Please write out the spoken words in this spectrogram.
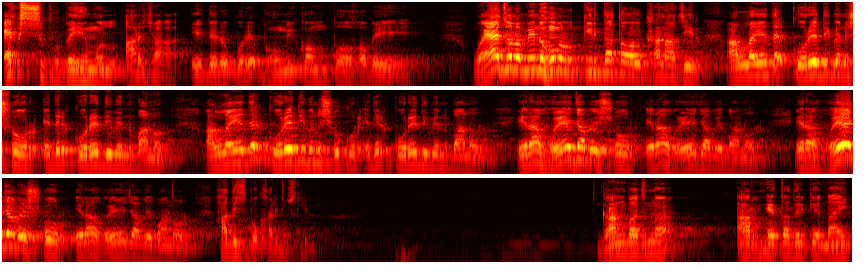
একসুফ বেহিমুল আরজা, এদের উপরে ভূমিকম্প হবে। ওয়াজল মিনহুল কিরদাত অল খানাজির, আল্লাহ এদের করে দিবেন সোর এদের করে দিবেন বানর। আল্লাহ এদের করে দিবেন শুকুর, এদের করে দিবেন বানর। এরা হয়ে যাবে সোর এরা হয়ে যাবে বানর। এরা হয়ে যাবে সোর এরা হয়ে যাবে বানর। হাদিস বোখারি, মুসলিম। গান বাজনা আর নেতাদেরকে নায়িক,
